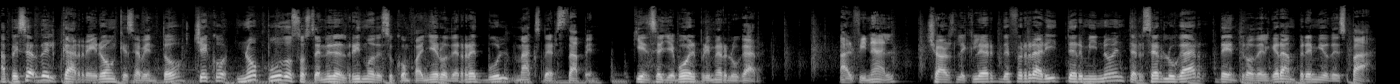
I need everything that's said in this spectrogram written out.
A pesar del carrerón que se aventó, Checo no pudo sostener el ritmo de su compañero de Red Bull, Max Verstappen, quien se llevó el primer lugar. Al final, Charles Leclerc de Ferrari terminó en tercer lugar dentro del Gran Premio de Spa.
